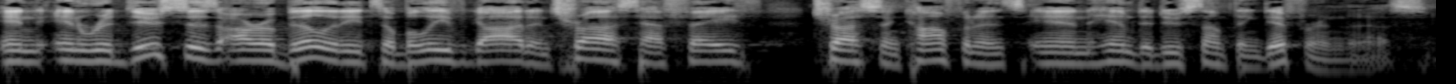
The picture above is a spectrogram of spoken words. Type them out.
and, and reduces our ability to believe God and trust, have faith, trust, and confidence in Him to do something different in us.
